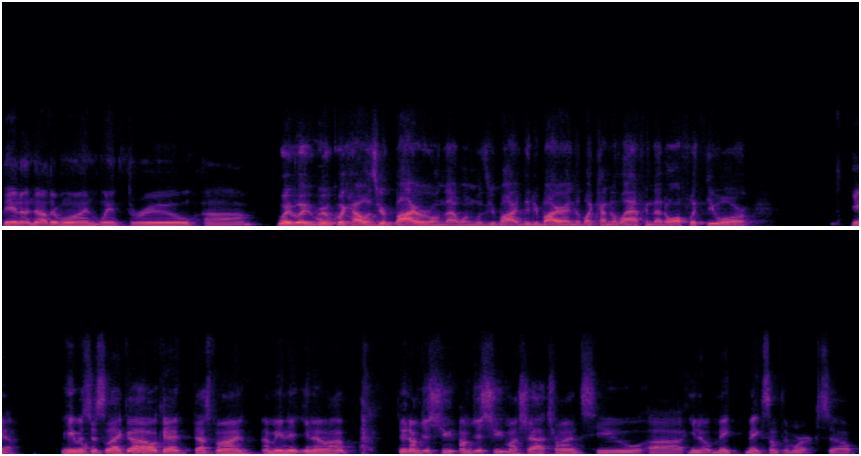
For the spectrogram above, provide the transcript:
then another one went through. Um, wait, wait, real quick. How was your buyer on that one? Was your buyer, did your buyer end up like kind of laughing that off with you or? Yeah. He was just like, oh, okay, that's fine. I mean, it, you know, I, dude, I'm just shoot, I'm just shooting my shot, trying to, uh, you know, make make something work. So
